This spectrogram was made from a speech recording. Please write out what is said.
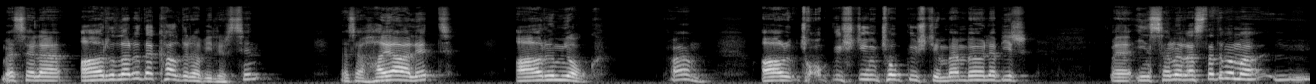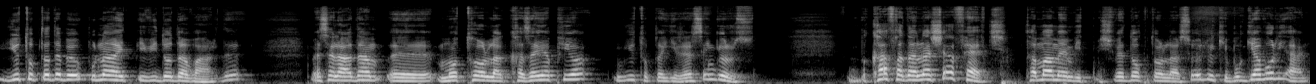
Mesela ağrıları da kaldırabilirsin. Mesela hayal et. Ağrım yok. Tamam mı? Ağrım, çok güçlüyüm, çok güçlüyüm. Ben böyle bir e, insana rastladım ama e, YouTube'da da buna ait bir video da vardı. Mesela adam e, motorla kaza yapıyor. YouTube'da girersen görürsün. Kafadan aşağı felç. Tamamen bitmiş ve doktorlar söylüyor ki bu gavur yani.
